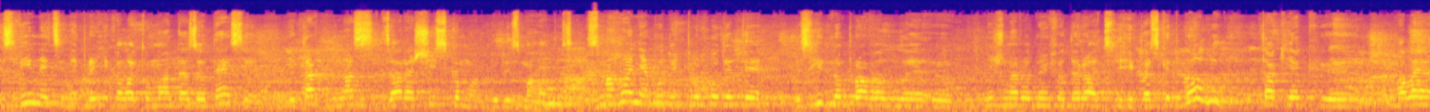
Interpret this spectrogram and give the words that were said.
із Вінниці, не приїхала команда з Одеси. І так у нас зараз 6 команд будуть змагатися. Змагання будуть проходити згідно правил е, Міжнародної федерації баскетболу, так як, е, але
